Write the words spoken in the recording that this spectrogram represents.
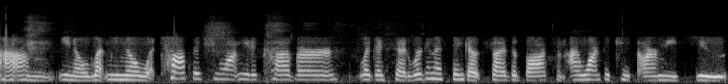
um, you know, let me know what topics you want me to cover. Like I said, we're going to think outside the box, and I want the Kiss Army to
